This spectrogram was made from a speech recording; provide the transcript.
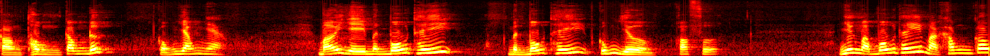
Còn thùng công đức cũng giống nhau. Bởi vì mình bố thí, mình bố thí cúng dường có phước nhưng mà bố thí mà không có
